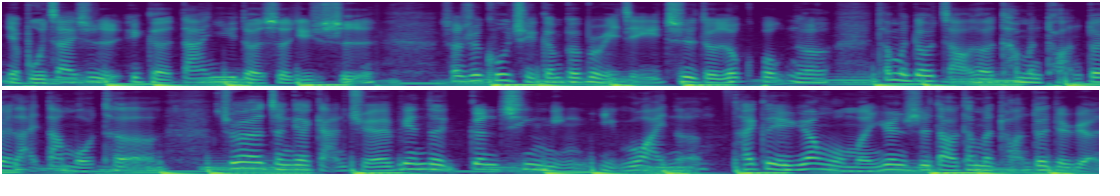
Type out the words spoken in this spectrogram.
也不再是一个单一的设计师。像是 Gucci 跟 Burberry 这一次的 Lookbook 呢，他们都找了他们团队来当模特，除了整个感觉变得更亲民以外呢，还可以让我们认识到他们团队的人。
